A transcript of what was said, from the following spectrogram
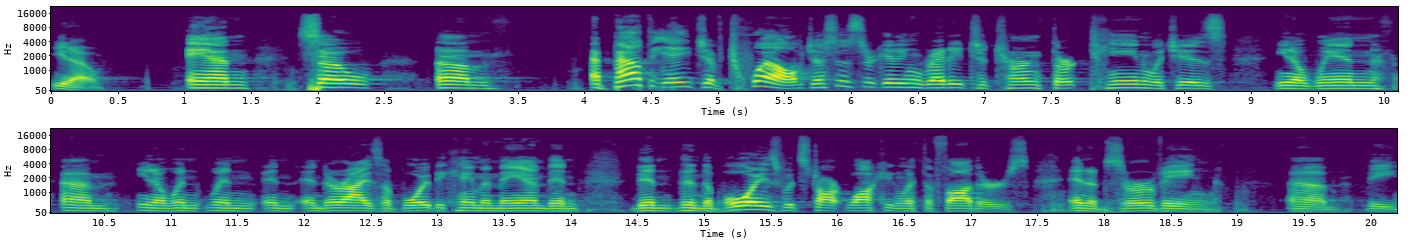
You know. And so, um, about the age of 12, just as they're getting ready to turn 13, which is you know, when, um, you know, when, when in, in their eyes a boy became a man, then, then, then the boys would start walking with the fathers and observing um, the,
